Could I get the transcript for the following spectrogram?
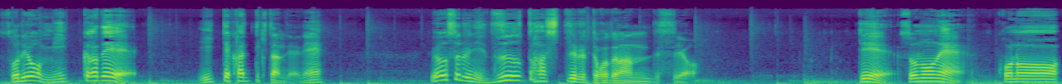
それを3日で行って帰ってきたんだよね。要するにずっと走ってるってことなんですよ。で、そのね、この、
